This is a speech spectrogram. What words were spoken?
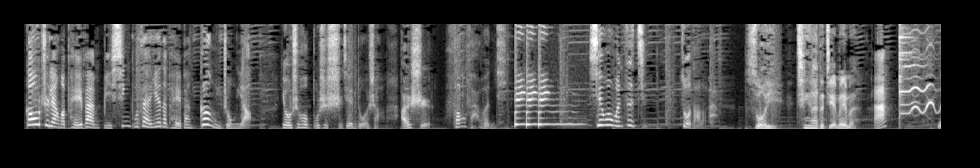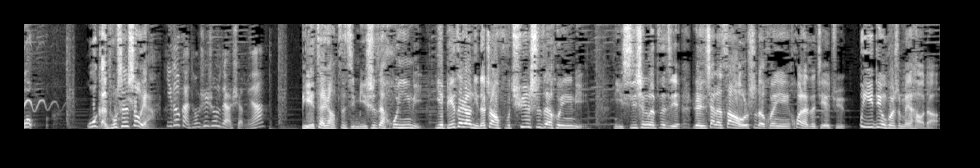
高质量的陪伴比心不在焉的陪伴更重要。有时候不是时间多少，而是方法问题。先问问自己，做到了吧？所以，亲爱的姐妹们啊，我我感同身受呀。你都感同身受了点什么呀？别再让自己迷失在婚姻里，也别再让你的丈夫缺失在婚姻里。你牺牲了自己，忍下了丧偶式的婚姻，换来的结局不一定会是美好的。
